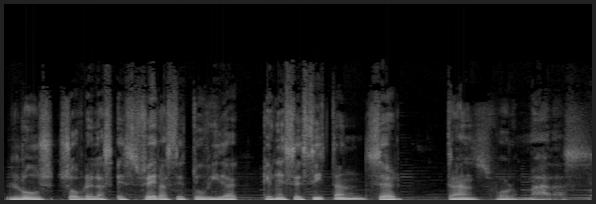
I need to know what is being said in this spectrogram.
luz sobre las esferas de tu vida que necesitan ser transformadas.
